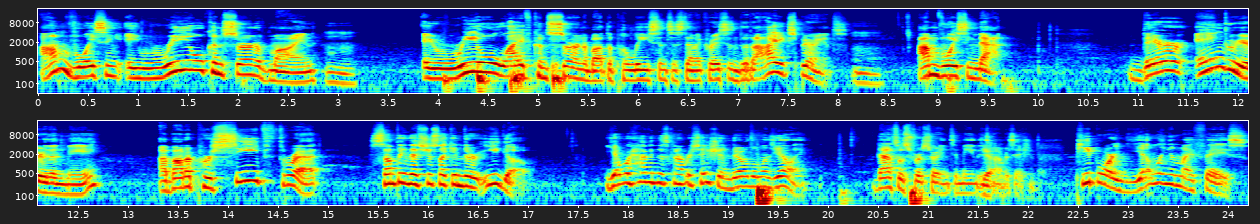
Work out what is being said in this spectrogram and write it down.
I'm voicing a real concern of mine, mm. a real life concern about the police and systemic racism that I experience. Mm. I'm voicing that. They're angrier than me about a perceived threat, something that's just like in their ego. Yet we're having this conversation, they're the ones yelling. That's what's frustrating to me in these Yeah. conversations. People are yelling in my face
